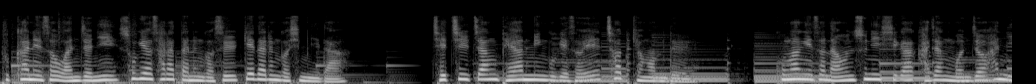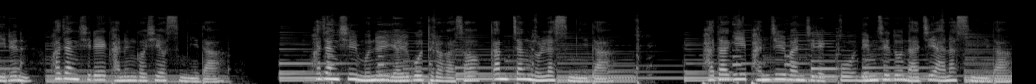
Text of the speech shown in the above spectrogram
북한에서 완전히 속여 살았다는 것을 깨달은 것입니다. 제7장 대한민국에서의 첫 경험들. 공항에서 나온 순희 씨가 가장 먼저 한 일은 화장실에 가는 것이었습니다. 화장실 문을 열고 들어가서 깜짝 놀랐습니다. 바닥이 반질반질했고 냄새도 나지 않았습니다.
